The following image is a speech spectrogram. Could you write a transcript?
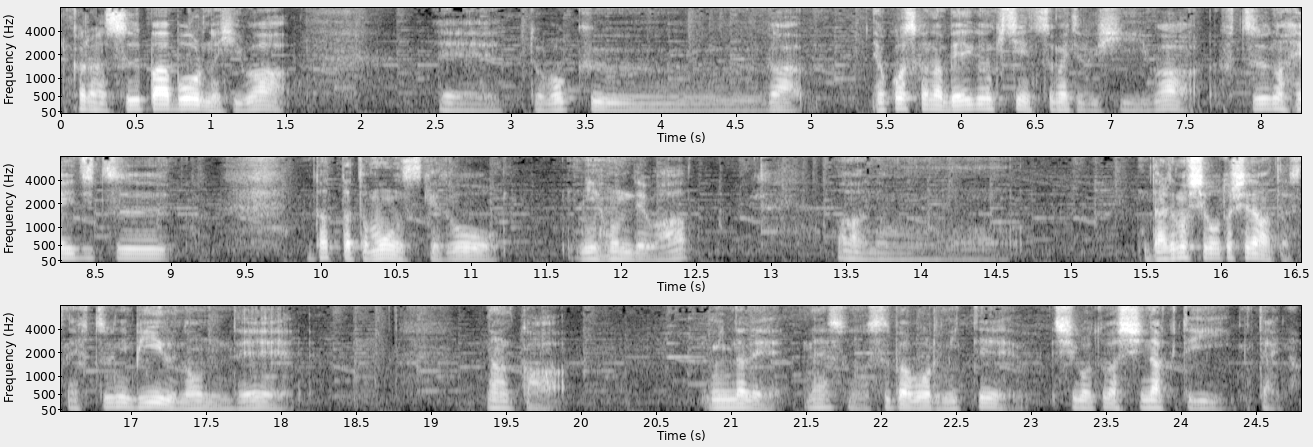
だからスーパーボールの日はえー、っと僕が横須賀の米軍基地に勤めてる日は普通の平日だったと思うんですけど日本ではあの誰も仕事してなかったですね。普通にビール飲んでなんかみんなでねそのスーパーボール見て仕事はしなくていいみたいな。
